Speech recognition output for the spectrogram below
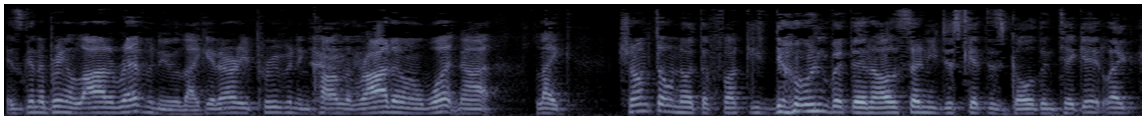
is gonna bring a lot of revenue. Like it already proven in Colorado and whatnot. Like Trump don't know what the fuck he's doing, but then all of a sudden you just get this golden ticket. Like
